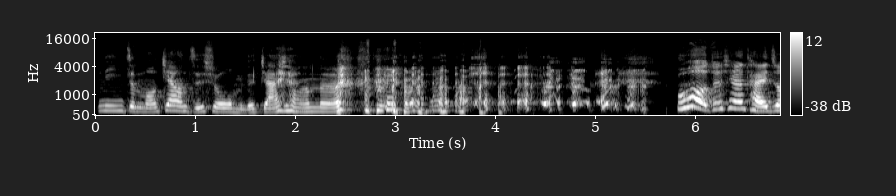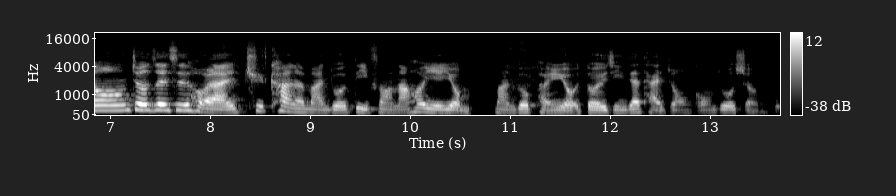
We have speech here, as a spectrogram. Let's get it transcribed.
你怎么这样子说我们的家乡呢？不过我觉得现在台中就这次回来去看了蛮多地方，然后也有蛮多朋友都已经在台中工作生活。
